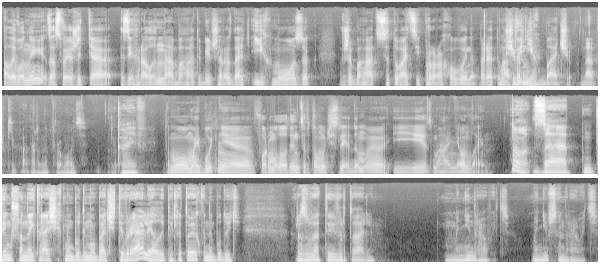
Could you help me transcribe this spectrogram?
Але вони за своє життя зіграли набагато більше роздач, і їх мозок вже багато ситуацій прораховує наперед, тому Патерни. що він їх бачив. Да, такі паттерни формуються. Кайф. Тому майбутнє Формула 1 це в тому числі, я думаю, і змагання онлайн. Ну, за тим, що найкращих ми будемо бачити в реалі, але після того, як вони будуть розвивати віртуалі. Мені нравиться. Мені все нравиться.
